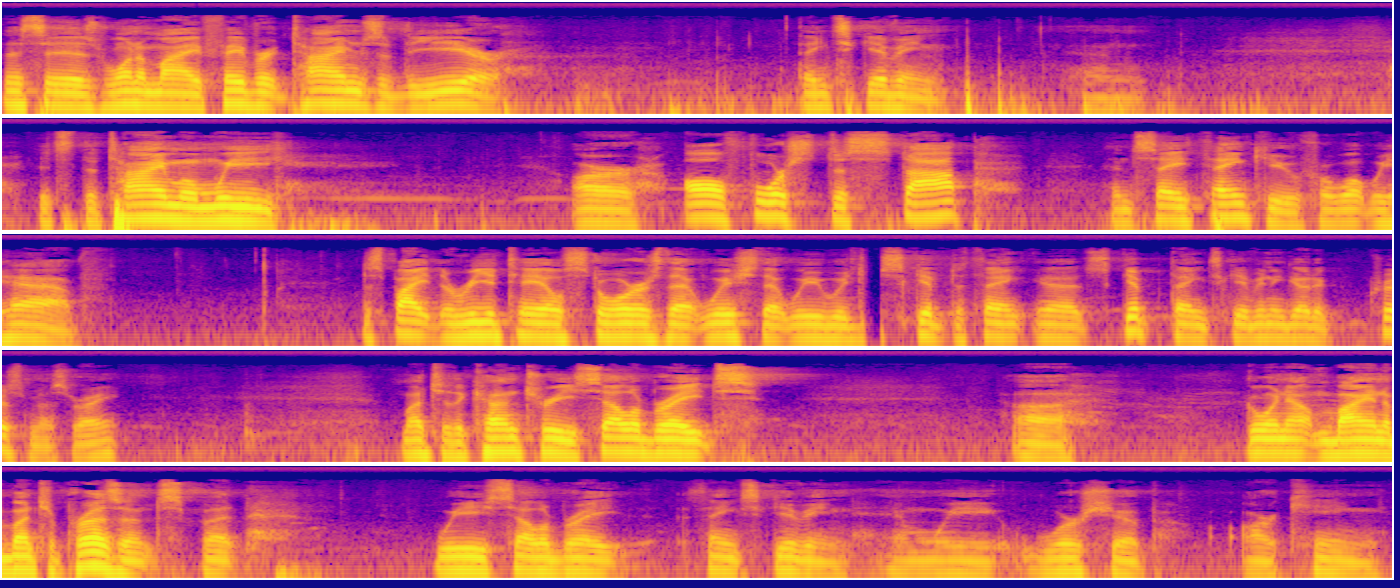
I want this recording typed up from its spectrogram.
This is one of my favorite times of the year Thanksgiving. And it's the time when we are all forced to stop and say thank you for what we have. Despite the retail stores that wish that we would skip to thank, uh, skip Thanksgiving and go to Christmas, right? Much of the country celebrates uh, going out and buying a bunch of presents, but we celebrate Thanksgiving and we worship our King.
